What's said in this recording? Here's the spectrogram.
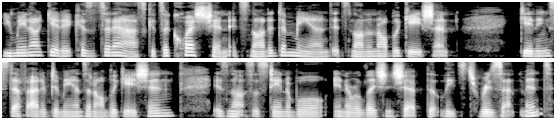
you may not get it because it's an ask, it's a question, it's not a demand, it's not an obligation getting stuff out of demands and obligation is not sustainable in a relationship that leads to resentment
